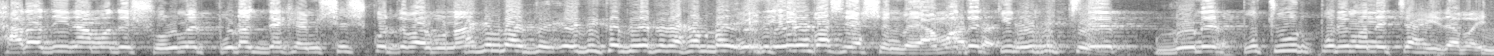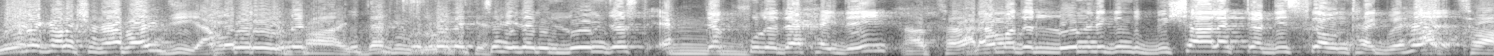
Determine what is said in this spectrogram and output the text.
সারাদিন আমাদের শোরুমের প্রোডাক্ট দেখে আমি শেষ করতে পারব না। ভাই এই দিকটা দিয়ে দেখান ভাই এই পাশে আসেন ভাই আমাদের আচ্ছা, কিন্তু হচ্ছে লোনের প্রচুর পরিমাণে চাহিদা ভাই। লোনের কালেকশন হ্যাঁ ভাই? জি আমাদের প্রচুর পরিমাণে চাহিদা আমি লোন জাস্ট একটা খুলে দেখাই দেই। আচ্ছা। আর আমাদের লোনের কিন্তু বিশাল একটা ডিসকাউন্ট থাকবে হ্যাঁ? আচ্ছা।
